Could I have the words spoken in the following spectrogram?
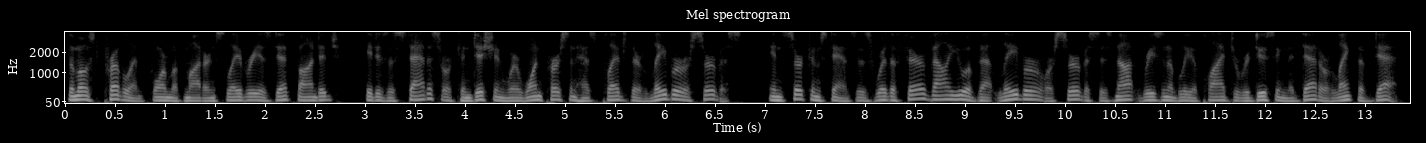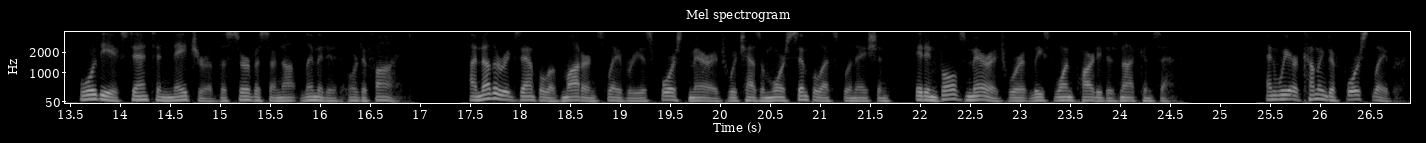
The most prevalent form of modern slavery is debt bondage, it is a status or condition where one person has pledged their labor or service, in circumstances where the fair value of that labor or service is not reasonably applied to reducing the debt or length of debt, or the extent and nature of the service are not limited or defined. Another example of modern slavery is forced marriage, which has a more simple explanation it involves marriage where at least one party does not consent. And we are coming to forced labor.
